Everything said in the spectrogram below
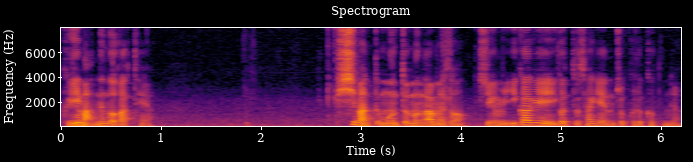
그게 맞는 것 같아요 PC만 뜨문뜨문 가면서 지금 이 가격에 이것도 사기에는 좀 그렇거든요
